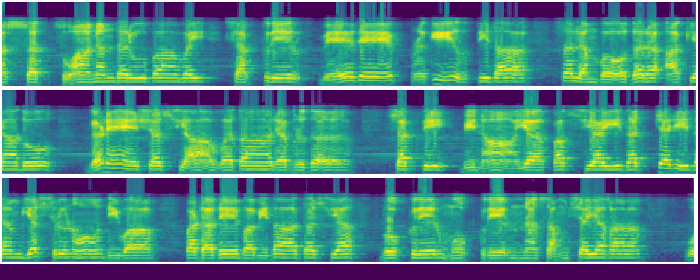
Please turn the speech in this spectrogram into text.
अस्सत्स्वानन्दरूपा वै शक्तिर्वेदे प्रकीर्तिता। स लम्बोदर आख्यादो गणेशस्यावतारभृद। शक्तिविनायकस्यैतच्चरितं यशृणोति वा पठते भविता तस्य भुक्तिर्मुक्तिर्न संशयः। ॐ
